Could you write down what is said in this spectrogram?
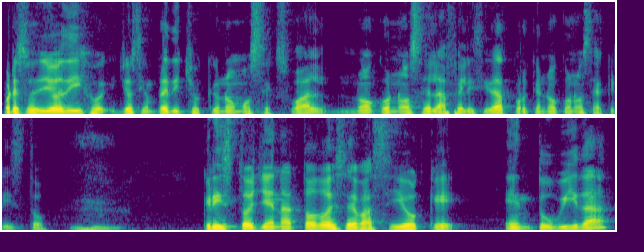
Por eso yo, dijo, yo siempre he dicho que un homosexual no conoce la felicidad porque no conoce a Cristo. Cristo llena todo ese vacío que en tu vida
